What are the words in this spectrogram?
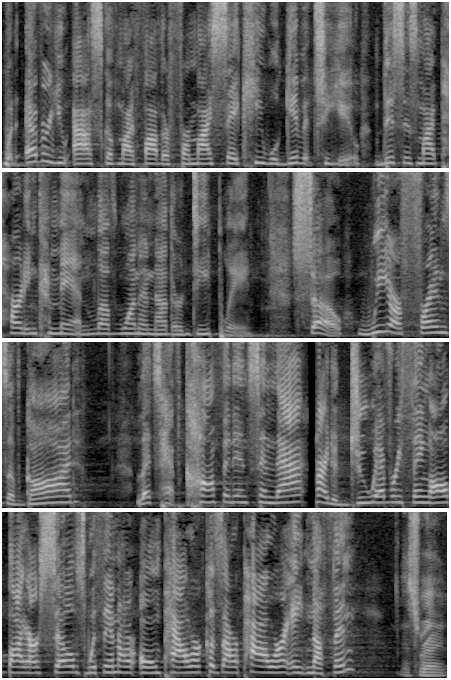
whatever you ask of my Father for my sake, he will give it to you. This is my parting command love one another deeply. So we are friends of God. Let's have confidence in that. Try to do everything all by ourselves within our own power because our power ain't nothing. That's right.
